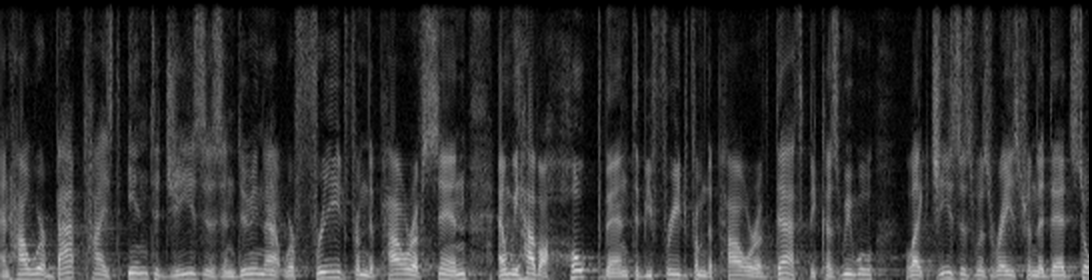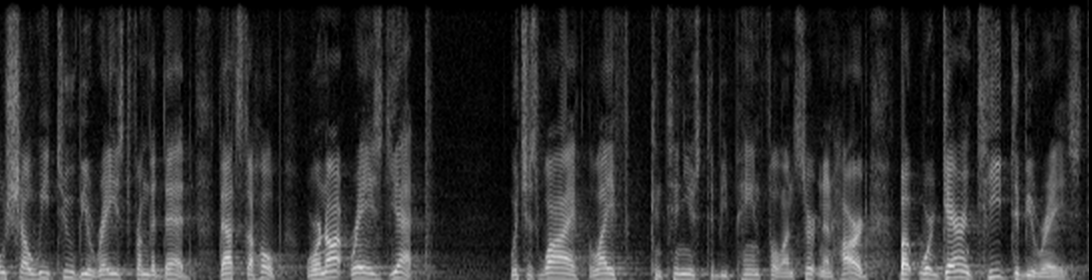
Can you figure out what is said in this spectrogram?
and how we're baptized into Jesus. And doing that, we're freed from the power of sin, and we have a hope then to be freed from the power of death because we will like Jesus was raised from the dead, so shall we too be raised from the dead. That's the hope. We're not raised yet, which is why life continues to be painful, uncertain, and hard, but we're guaranteed to be raised.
